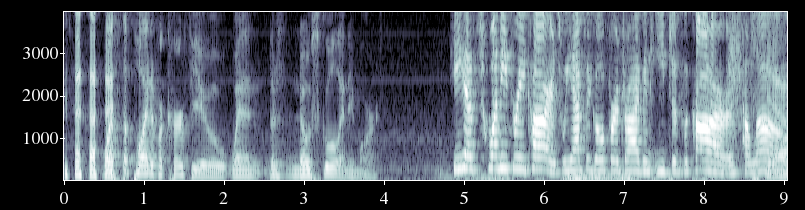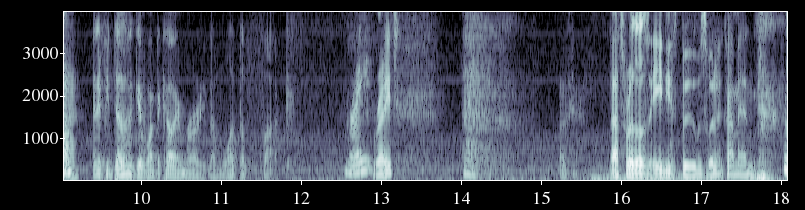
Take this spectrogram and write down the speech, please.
What's the point of a curfew when there's no school anymore? He has 23 cars. We have to go for a drive in each of the cars. Hello. Yeah. And if he doesn't give one to Kelli Maroney, then what the fuck? Right? Right. Okay. That's where those '80s boobs would have come in.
